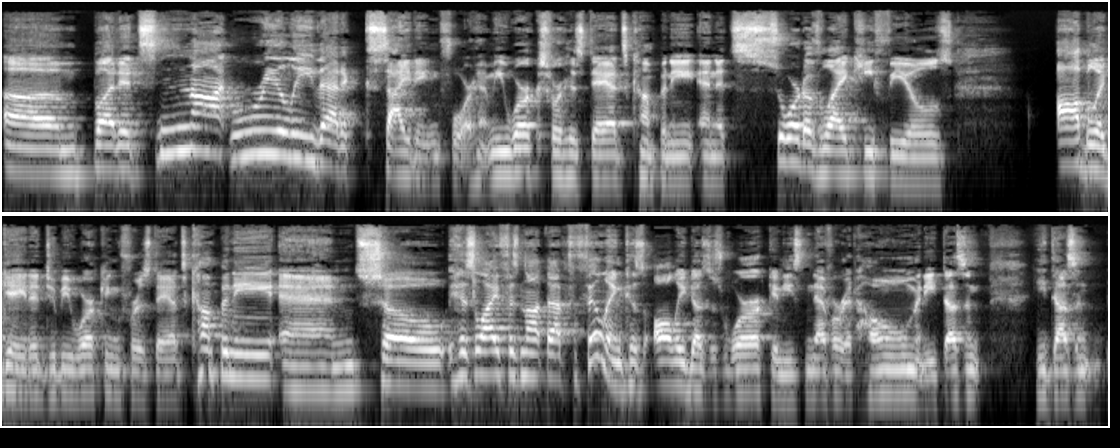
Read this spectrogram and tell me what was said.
um, but it's not really that exciting for him. He works for his dad's company, and it's sort of like he feels obligated to be working for his dad's company. And so his life is not that fulfilling because all he does is work and he's never at home and he doesn't, he doesn't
